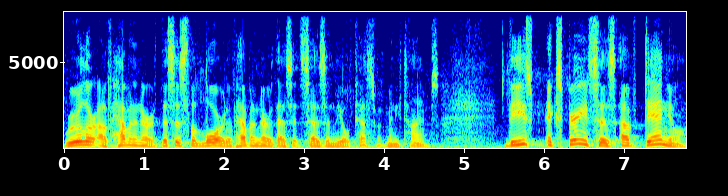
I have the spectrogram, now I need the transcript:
ruler of heaven and earth. This is the Lord of heaven and earth, as it says in the Old Testament many times. These experiences of Daniel,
